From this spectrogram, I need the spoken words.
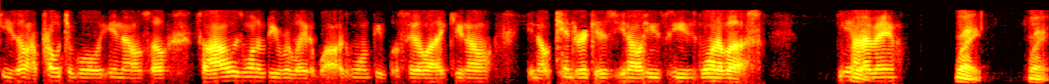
he's unapproachable. You know, so so I always want to be relatable. I always want people to feel like, you know, you know, Kendrick is, you know, he's he's one of us. You know right. what I mean? Right, right.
